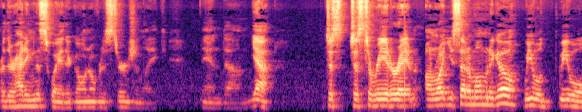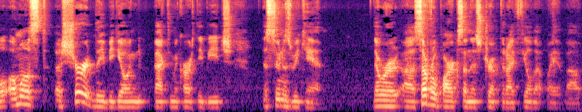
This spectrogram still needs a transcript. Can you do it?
or they're heading this way, they're going over to Sturgeon Lake, and um, yeah, just just to reiterate on what you said a moment ago, we will we will almost assuredly be going back to McCarthy Beach as soon as we can. There were uh, several parks on this trip that I feel that way about.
